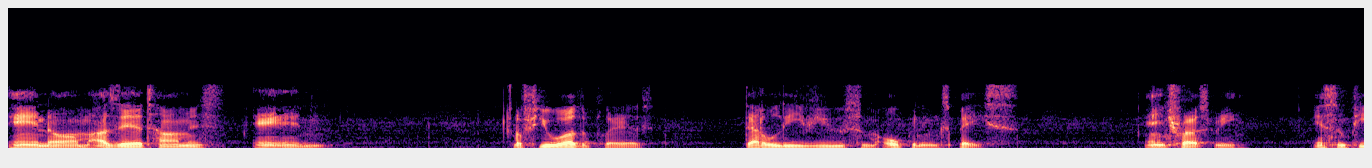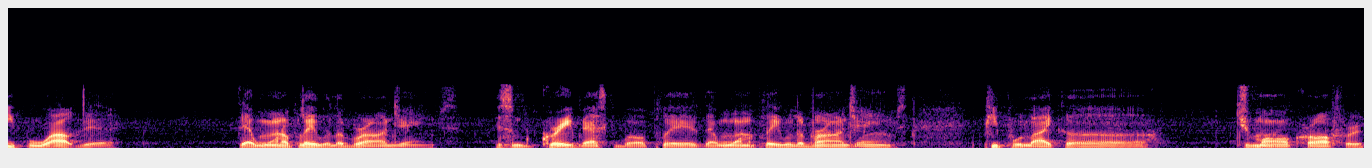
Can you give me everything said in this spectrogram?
and um, Isaiah Thomas, and a few other players, that'll leave you some opening space. And trust me, there's some people out there that want to play with LeBron James. There's some great basketball players that want to play with LeBron James. People like uh, Jamal Crawford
